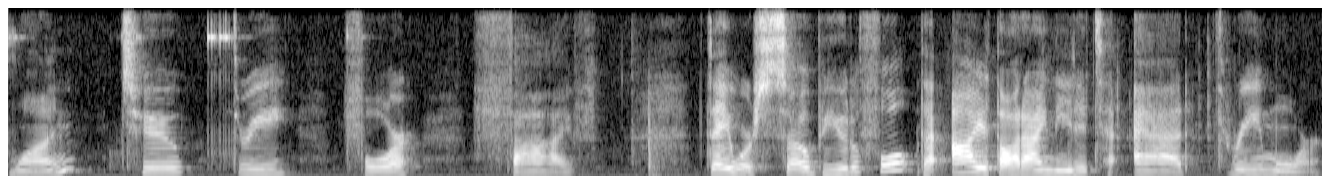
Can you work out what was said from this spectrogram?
One, two, three, four, five. They were so beautiful that I thought I needed to add three more.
